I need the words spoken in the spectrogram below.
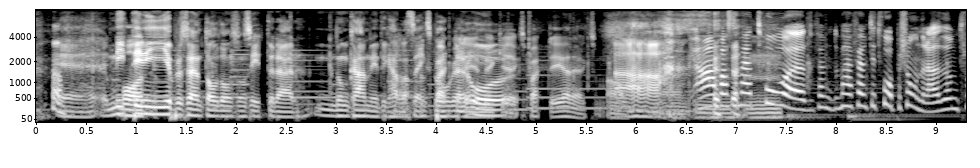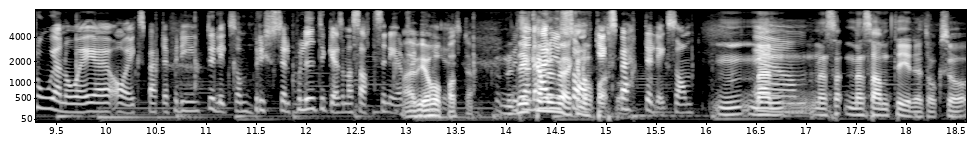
eh, 99% av de som sitter där. De kan inte kalla sig experter. hur Och, mycket experter är det liksom. Ja. ah, Ja fast de här, Mm. två, fem, de här 52 personerna, de tror jag nog är AI-experter för det är ju inte liksom Brysselpolitiker som har satt sig ner. för Nej, vi hoppas det. det Utan det, kan här är ju sakexperter liksom. Mm, Men, Ehm. men, men samtidigt också,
